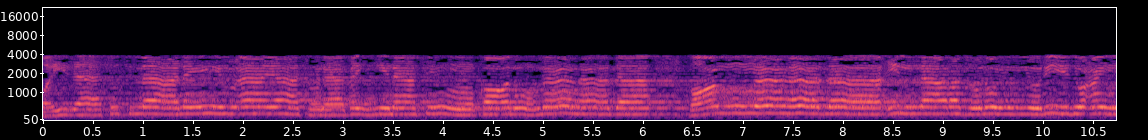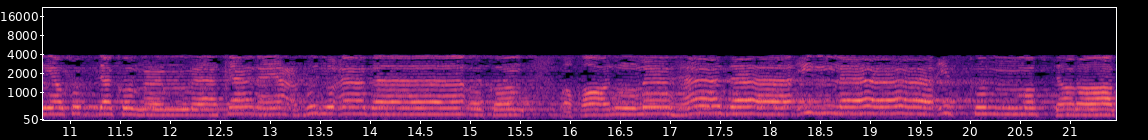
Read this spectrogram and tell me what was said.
وإذا تتلى عليهم آياتنا بينات قالوا ما هذا؟ قالوا ما هذا إلا رجل يريد أن يصدكم عما كان يعبد آباؤكم. وقالوا ما هذا إلا إفك مفترى.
